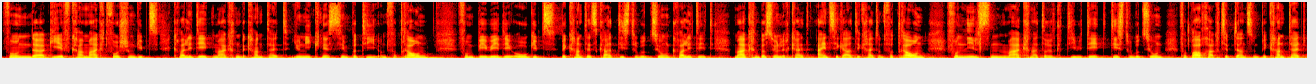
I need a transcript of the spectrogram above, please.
von der GfK Marktforschung gibt es Qualität, Markenbekanntheit, Uniqueness, Sympathie und Vertrauen. Vom BBDO gibt es Bekanntheitsgrad, Distribution, Qualität, Markenpersönlichkeit, Einzigartigkeit und Vertrauen. Von Nielsen Markenattraktivität, Distribution, Verbraucherakzeptanz und Bekanntheit.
